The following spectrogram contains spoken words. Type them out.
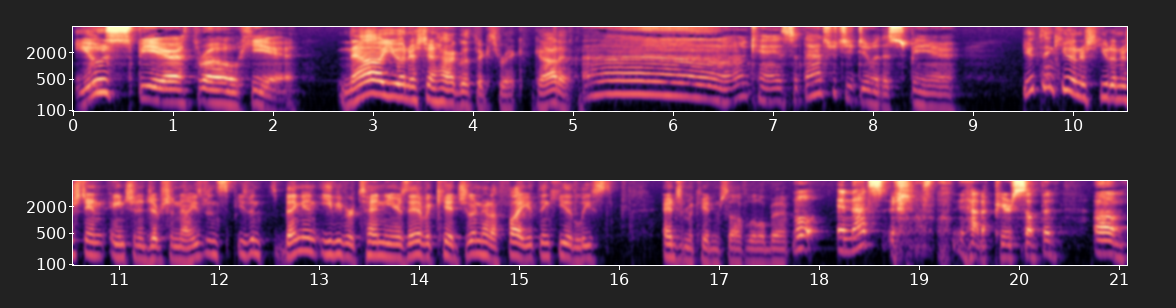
use spear, throw here. Now you understand hieroglyphics, Rick. Got it. Oh, okay. So that's what you do with a spear. You think you under- you'd understand ancient Egyptian now? He's been he's been banging Evie for ten years. They have a kid. She learned how to fight. You think he'd at least educate himself a little bit? Well, and that's how to pierce something. Um,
